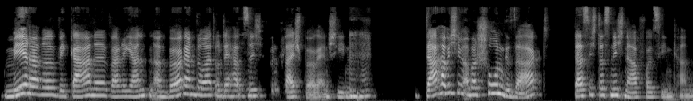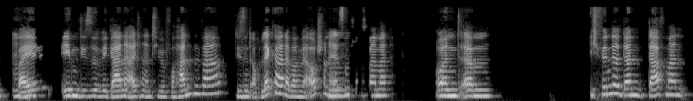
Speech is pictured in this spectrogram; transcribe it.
mehrere vegane Varianten an Burgern dort und er hat mhm. sich für einen Fleischburger entschieden. Mhm. Da habe ich ihm aber schon gesagt, dass ich das nicht nachvollziehen kann, mhm. weil eben diese vegane Alternative vorhanden war. Die sind auch lecker, da waren wir auch schon mhm. essen schon zweimal. Und ähm, ich finde, dann darf man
